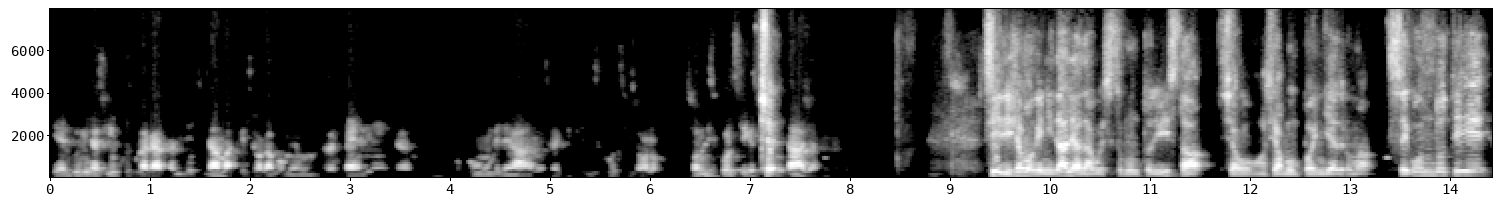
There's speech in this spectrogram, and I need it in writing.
che è il 2005 sulla carta di identità ma che gioca come un trentenne cioè, o come un veterano, cioè che, che discorsi sono? Sono discorsi che sono in Italia. Sì, diciamo che in Italia da questo punto di vista siamo, siamo un po' indietro, ma secondo te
